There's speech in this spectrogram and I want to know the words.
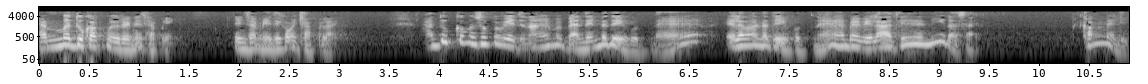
හැම දුකක්ම ඉවරනේ සැපෙන්. ඒ නිසා මේ දෙකම චපලයි. අදුක්කම සුඛ වේදනා හැම බැඳෙන්න දෙයක්වත් නැහැ. එලවන්න දෙයක්වත් නැහැ. හැබැයි වෙලා තියෙන නීරසයි. කම්මැලි.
